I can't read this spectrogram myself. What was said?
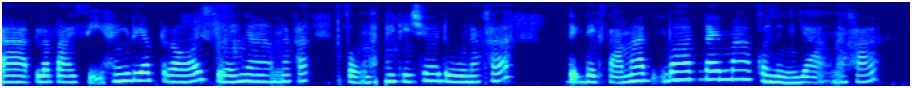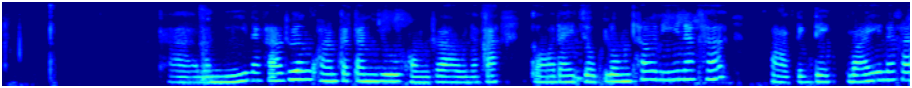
ดาษระบายสีให้เรียบร้อยสวยงามนะคะ ส่งให้ทีเชอร์ดูนะคะ เด็กๆสามารถวาดได้มากกว่าหนึ่งอย่างนะคะค่ะวันนี้นะคะเรื่องความกระตัญญูของเรานะคะ ก็ได้จบลงเท่านี้นะคะ ฝากเด็กๆไว้นะคะ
